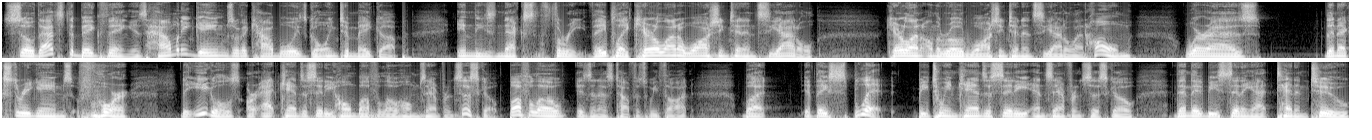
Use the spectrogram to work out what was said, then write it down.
So that's the big thing is how many games are the Cowboys going to make up in these next 3? They play Carolina, Washington and Seattle. Carolina on the road, Washington and Seattle at home, whereas the next three games for the Eagles are at Kansas City, home Buffalo, home San Francisco. Buffalo isn't as tough as we thought, but if they split between Kansas City and San Francisco, then they'd be sitting at 10 and 2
